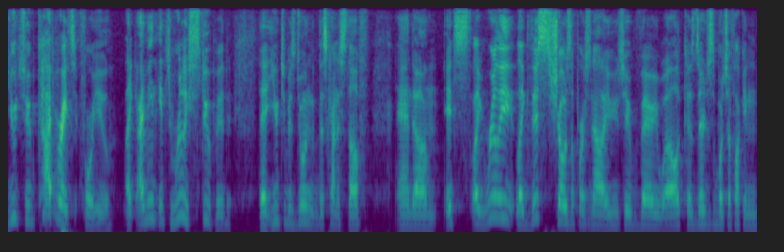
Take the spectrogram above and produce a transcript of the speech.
YouTube copyrights it for you. Like I mean, it's really stupid that YouTube is doing this kind of stuff. And um, it's like really like this shows the personality of YouTube very well because they're just a bunch of fucking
